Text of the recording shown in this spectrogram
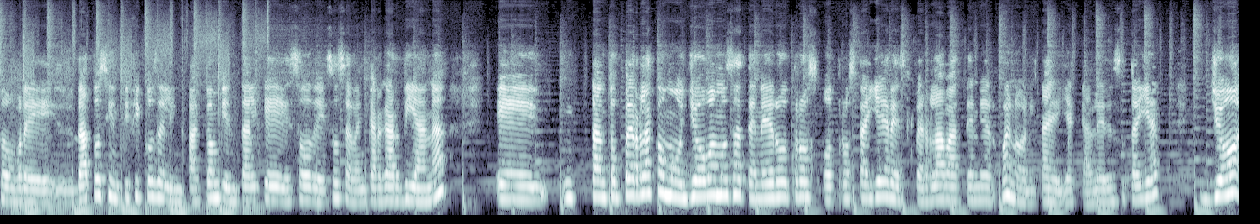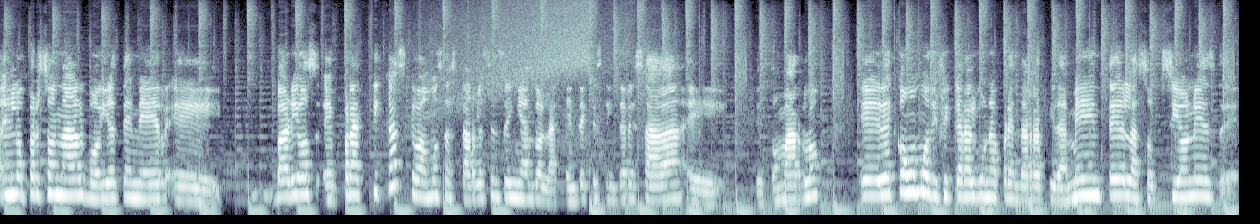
sobre datos científicos del impacto ambiental, que eso de eso se va a encargar Diana. Eh, tanto Perla como yo vamos a tener otros, otros talleres. Perla va a tener, bueno, ahorita ella que hable de su taller. Yo en lo personal voy a tener eh, varias eh, prácticas que vamos a estarles enseñando a la gente que esté interesada de tomarlo, de cómo modificar alguna prenda rápidamente, las opciones, de,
